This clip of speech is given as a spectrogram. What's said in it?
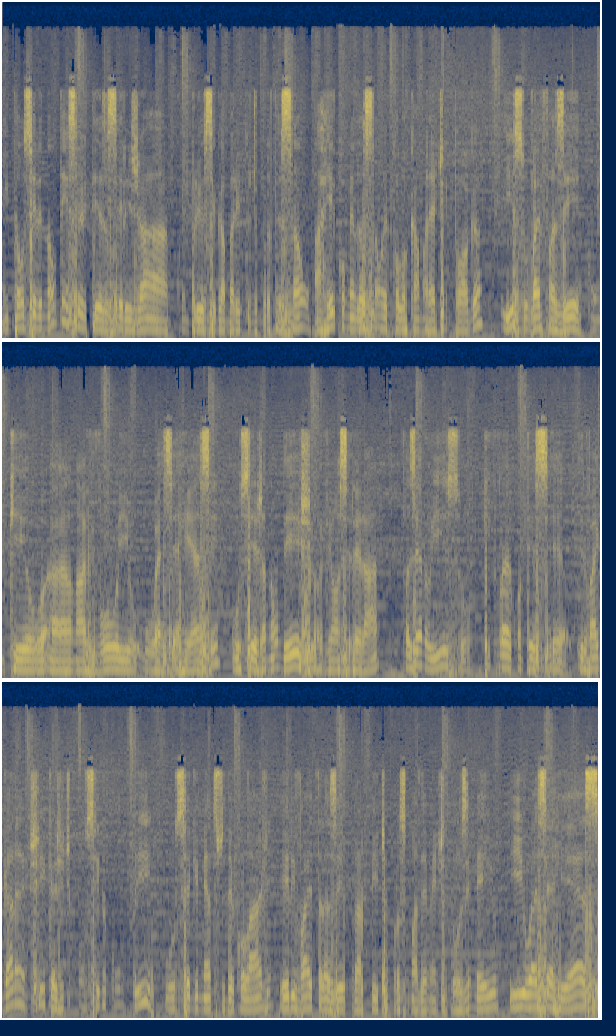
Então, se ele não tem certeza se ele já cumpriu esse gabarito de proteção, a recomendação é colocar a malete em toga. Isso vai fazer com que a nave voe o SRS, ou seja, não deixe o avião acelerar. Fazendo isso, o que, que vai acontecer? Ele vai garantir que a gente consiga cumprir os segmentos de decolagem. Ele vai trazer para a pitch aproximadamente 12,5 e o SRS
